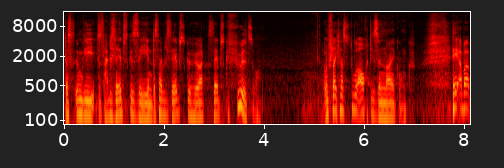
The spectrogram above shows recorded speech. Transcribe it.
das irgendwie, das habe ich selbst gesehen, das habe ich selbst gehört, selbst gefühlt so. Und vielleicht hast du auch diese Neigung. Hey, aber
